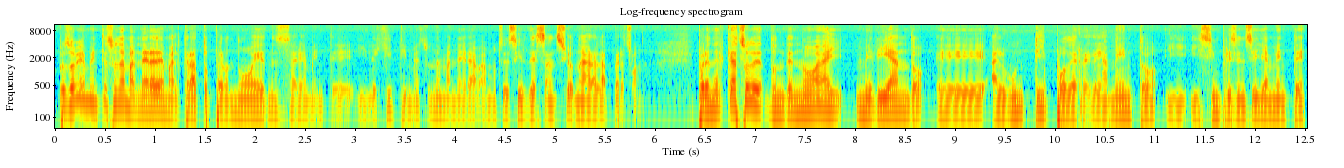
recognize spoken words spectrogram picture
pues obviamente es una manera de maltrato, pero no es necesariamente ilegítima, es una manera, vamos a decir, de sancionar a la persona. Pero en el caso de donde no hay mediando eh, algún tipo de reglamento y, simple y sencillamente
